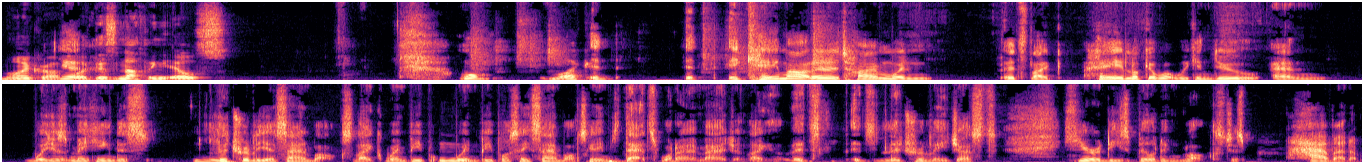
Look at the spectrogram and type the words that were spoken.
Minecraft. Yeah. Like, there's nothing else Well, like it. it it it came out at a time when it's like, hey, look at what we can do, and we're just making this literally a sandbox. Like when people Mm. when people say sandbox games, that's what I imagine. Like it's it's literally just here are these building blocks, just have at them.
